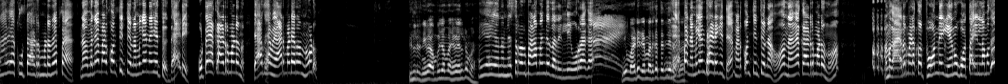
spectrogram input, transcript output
ನಾವ್ಯಾಕೆ ಊಟ ಆರ್ಡರ್ ಮಾಡೋಣಪ್ಪ ನಾವು ಮನೆ ಮಾಡ್ಕೊಂಡು ತಿಂತೀವಿ ನಮಗೇನಾಗೈತು ದಾಡಿ ಊಟ ಯಾಕೆ ಆರ್ಡರ್ ಮಾಡೋಣ ಯಾರು ಯಾರು ಮಾಡ್ಯಾರ ನೋಡು. ಇಲ್ರಿ ನೀವೇ ಅಂಬುಜಮ್ಮ ನೀವೇ ಅಲ್ರಿ ಅಮ್ಮ? ಅಯ್ಯಯ್ಯ ನನ್ನ ಹೆಸರು ಭಾಳ ಮಂದಿ ಅದಾರ ಇಲ್ಲಿ ಊರಾಗ. ನೀವು ಮಾಡಿರಿ ಅಮ್ಮ ಅದಕ್ಕೆ ತಂದಿಲ್ಲ ಏಪ್ಪ ನಮಗೇನು ದಾಡಿಗೈತೆ ಮಾಡ್ಕೊಂಡು ತಿಂತೀವಿ ನಾವು ನಾವ್ಯಾಕೆ ಆರ್ಡರ್ ಮಾಡೋನು? ನಮಗೆ ಆರ್ಡ್ರ್ ಮಾಡಕ್ಕೆ ಏನು ಗೊತ್ತಾ ಇಲ್ಲ ನಮಗೆ.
